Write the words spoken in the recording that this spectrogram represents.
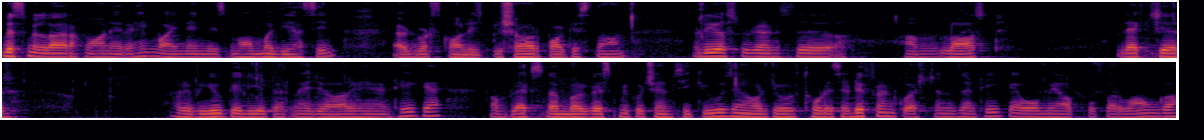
My name is Mohammad Yasin, Edwards College, Peshawar, Pakistan. Dear students, uh, हम लास्ट लेक्चर रिव्यू के लिए करने जा रहे हैं ठीक है? कम्प्लेक्स नंबर का इसमें कुछ एम हैं और जो थोड़े से डिफरेंट क्वेश्चन हैं ठीक है? वो मैं आपको करवाऊँगा।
